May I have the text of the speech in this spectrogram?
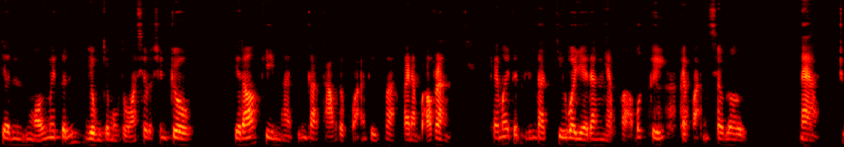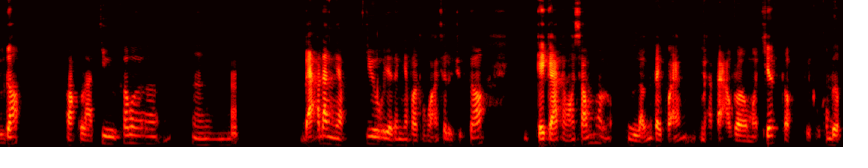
trên mỗi máy tính dùng cho một tài khoản Seller Central. Do đó khi mà chúng ta tạo tài khoản thì phải đảm bảo rằng cái máy tính của chúng ta chưa bao giờ đăng nhập vào bất kỳ tài khoản Seller nào trước đó hoặc là chưa có uh, đã đăng nhập chưa bao giờ đăng nhập vào tài khoản Seller trước đó. Kể cả tài khoản sống lẫn tài khoản đã tạo rồi mà chết rồi thì cũng không được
